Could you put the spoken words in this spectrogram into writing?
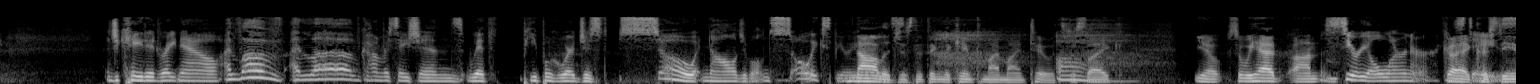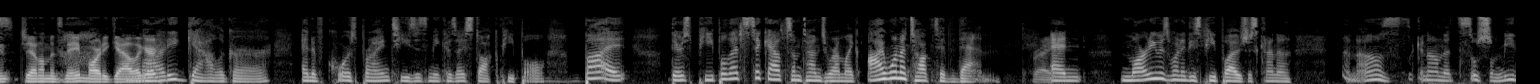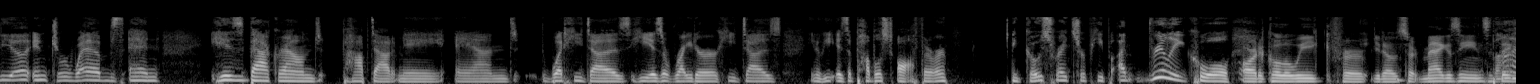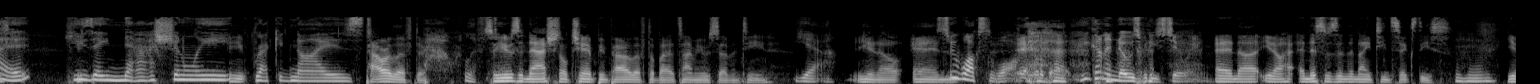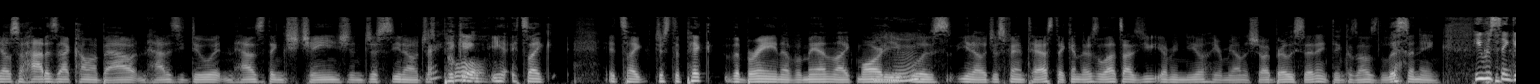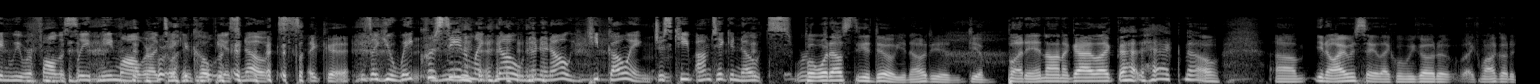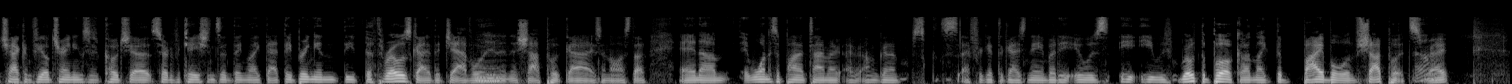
educated right now. I love, I love conversations with people who are just so knowledgeable and so experienced. Knowledge is the thing that came to my mind too. It's just oh. like, you know, so we had on. a serial learner. Go ahead, days. Christine. Gentleman's name, Marty Gallagher. Marty Gallagher. And of course, Brian teases me because I stalk people. But there's people that stick out sometimes where I'm like, I want to talk to them. Right. And Marty was one of these people I was just kind of, and I was looking on the social media, interwebs, and his background popped out at me and what he does. He is a writer. He does, you know, he is a published author. He ghostwrites for people. I'm really cool. Article a week for, you know, certain magazines and But things. he's a nationally He- recognized Powerlifter. powerlifter. So he was a national champion powerlifter by the time he was 17. yeah. You know, and So he walks the walk a little bit. He kind of knows what he's doing. and uh, you know, and this was in the 1960s. Mm-hmm. You know, so how does that come about, and how does he do it, and how's things changed, and just you know, just Very picking. cool. yeah, It's like, it's like just to pick the brain of a man like Marty Mm-hmm. was, you know, just fantastic. And there's a lot of times you, I mean, you'll hear me on the show. I barely said anything because I was listening. He was thinking we were falling asleep. Meanwhile, we're like taking copious notes. It's like, uh, He's like, "You wait, Christine." I'm like, "No, no, no, no. You keep going. Just keep. I'm taking notes." We're, but what else do you do? You know, do you do you butt in on a guy like that? Heck no. Um, you know, I always say like when we go to like when I go to track and field trainings and coach uh, certifications and thing like that, they bring in the the throws guy, the javelin and the shot put guys and all that stuff. And um, once upon a time, I, I'm gonna I forget the guy's name, but it, it was he, he was wrote the book on like the Bible of shot puts, right?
